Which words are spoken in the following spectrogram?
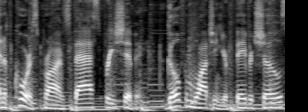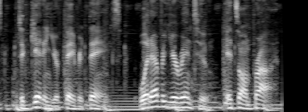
And of course, Prime's fast, free shipping. Go from watching your favorite shows to getting your favorite things. Whatever you're into, it's on Prime.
